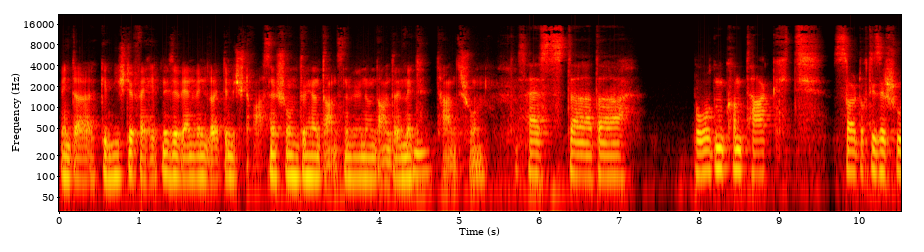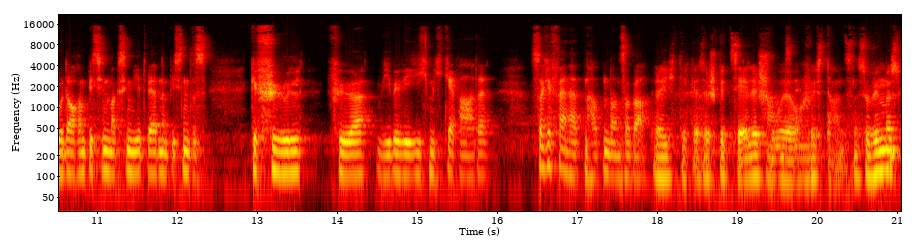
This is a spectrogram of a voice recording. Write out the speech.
wenn da gemischte Verhältnisse wären, wenn Leute mit Straßenschuhen drinnen tanzen würden und andere mit mhm. Tanzschuhen. Das heißt, der, der Bodenkontakt soll durch diese Schuhe da auch ein bisschen maximiert werden, ein bisschen das Gefühl, für wie bewege ich mich gerade. Solche Feinheiten hatten dann sogar. Richtig, also spezielle Schuhe Wahnsinn. auch fürs Tanzen. So wie man es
